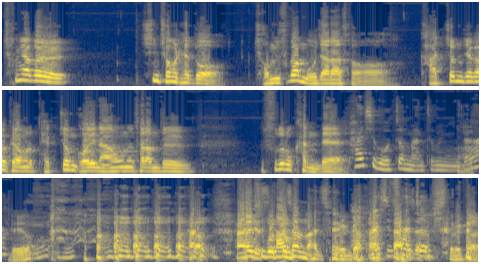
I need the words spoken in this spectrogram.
청약을 신청을 해도 점수가 모자라서 가점제가 그야말로 100점 거의 나오는 사람들 수두룩한데 85점 만점입니다. 아, 그래요? 네. 84점 만점. 그러니까 84점. 그러니까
